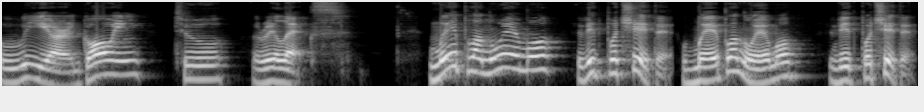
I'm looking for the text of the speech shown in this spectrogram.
we are going to relax. Ми плануємо відпочити. Ми плануємо відпочити.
